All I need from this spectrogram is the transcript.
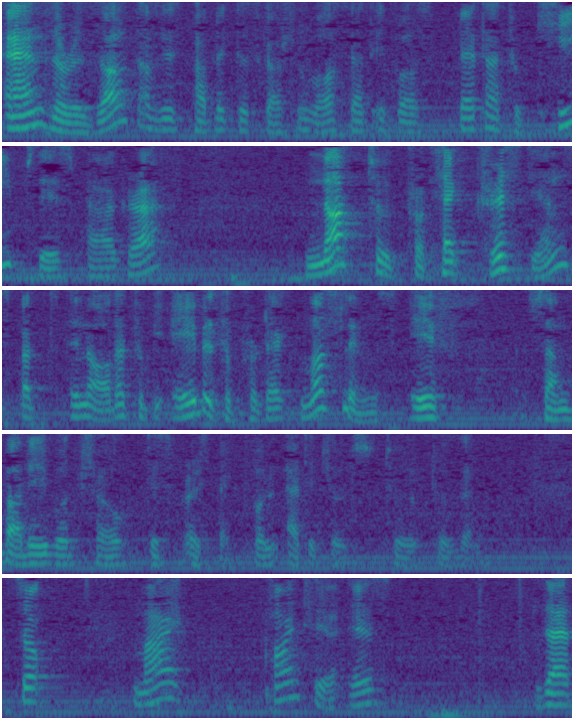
And the result of this public discussion was that it was better to keep this paragraph, not to protect Christians, but in order to be able to protect Muslims if somebody would show disrespectful attitudes to, to them. So, my point here is that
